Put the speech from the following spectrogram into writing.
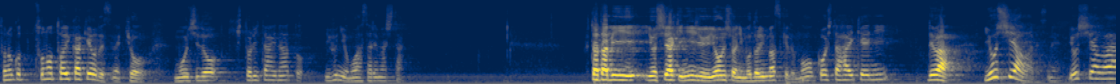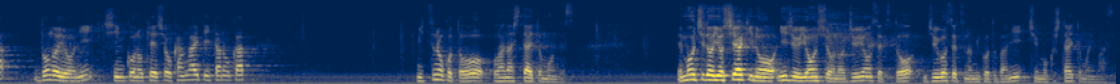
そのその問いかけをですね今日もう一度聞き取りたいなというふうに思わされました。再び義明24章に戻りますけれどもこうした背景にではヨシアはですねヨシアはどのように信仰の継承を考えていたのか3つのことをお話したいと思うんです。もう一度義明の24章の14節と15節の御言葉に注目したいと思います。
